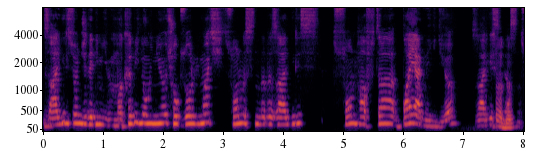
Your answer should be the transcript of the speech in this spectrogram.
Zalgiris önce dediğim gibi Makabi ile oynuyor. Çok zor bir maç. Sonrasında da Zalgiris son hafta Bayern'e gidiyor. Zalgiris aslında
